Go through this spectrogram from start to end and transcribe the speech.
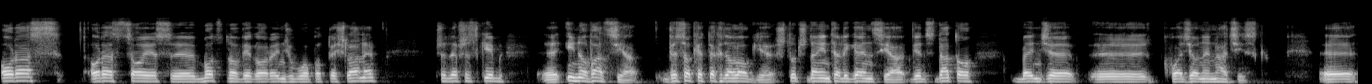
oraz, oraz co jest y, mocno w jego orędziu było podkreślane, przede wszystkim innowacja, wysokie technologie, sztuczna inteligencja, więc na to będzie kładziony nacisk. E,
